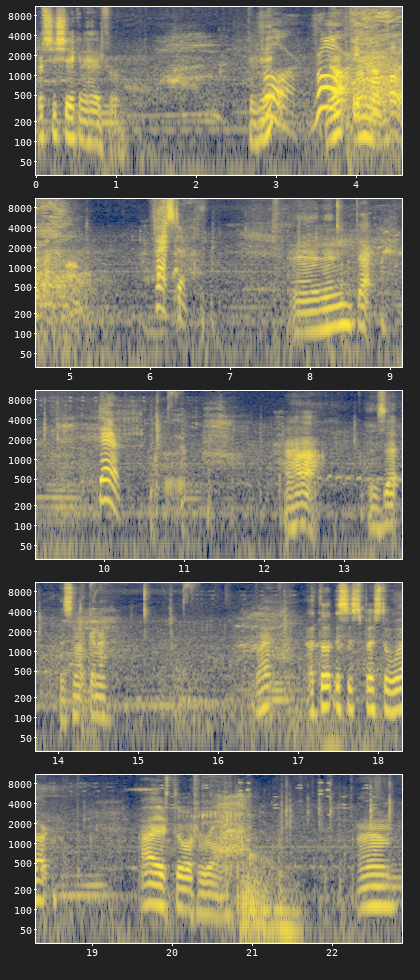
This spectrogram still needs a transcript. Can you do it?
What's she shaking her head for? Come here. Roar. Roar. No. He can't follow that command. Faster. And then back. There. Aha. Is that... It's not gonna... What? I thought this was supposed to work. I thought wrong. Um...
